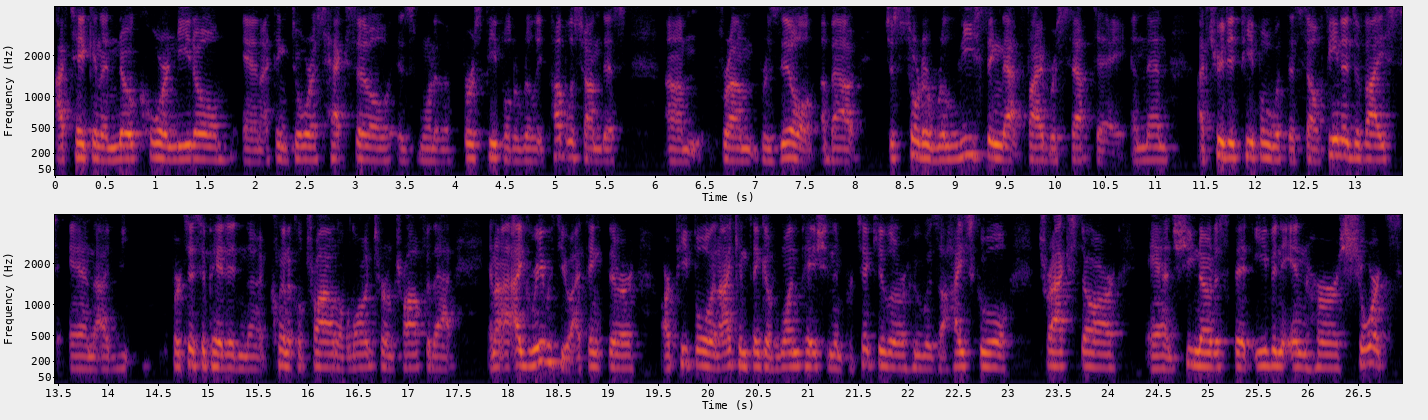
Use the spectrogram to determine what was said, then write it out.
I've taken a no core needle, and I think Doris Hexsel is one of the first people to really publish on this um, from Brazil about just sort of releasing that fibrous septae. And then I've treated people with the Cellfina device, and I've participated in a clinical trial, a long-term trial for that. And I, I, agree with you. I think there are people, and I can think of one patient in particular who was a high school track star, and she noticed that even in her shorts,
